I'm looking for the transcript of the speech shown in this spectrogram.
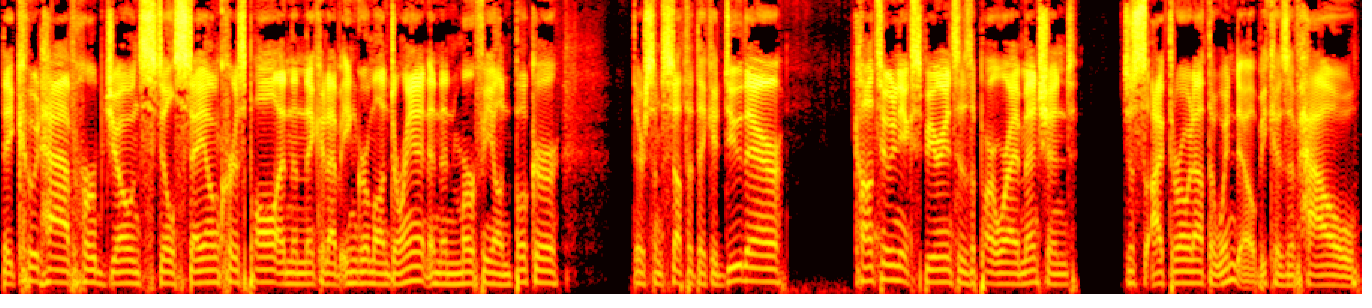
they could have Herb Jones still stay on Chris Paul, and then they could have Ingram on Durant, and then Murphy on Booker. There's some stuff that they could do there. Continuity experience is the part where I mentioned. Just I throw it out the window because of how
